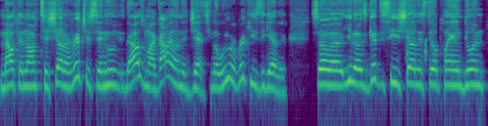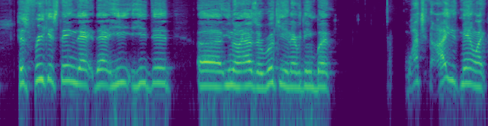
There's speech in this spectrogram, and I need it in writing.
mouthing off to Sheldon Richardson, who that was my guy on the Jets. You know, we were rookies together. So uh, you know, it's good to see Sheldon still playing, doing his freakish thing that that he he did uh, you know, as a rookie and everything. But watching the Aiyuk, man, like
